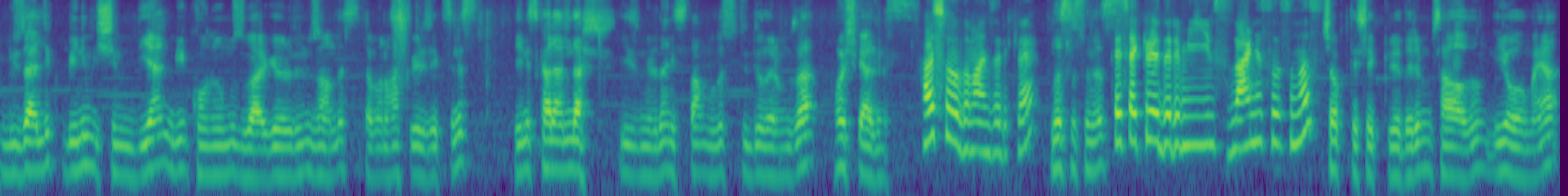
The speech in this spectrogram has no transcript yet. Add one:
güzellik benim işim diyen bir konuğumuz var. Gördüğünüz anda siz de bana hak vereceksiniz. Deniz Kalender, İzmir'den İstanbul'a stüdyolarımıza hoş geldiniz. Hoş buldum öncelikle. Nasılsınız? Teşekkür ederim, iyiyim. Sizler nasılsınız? Çok teşekkür ederim. Sağ olun. İyi olmaya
